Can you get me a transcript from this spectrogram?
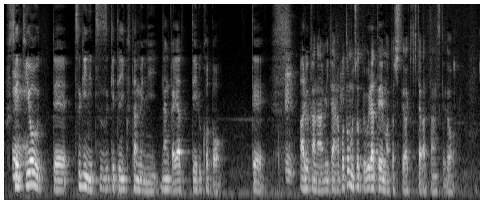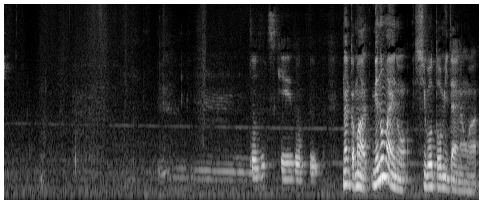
布石を打って次に続けていくためになんかやっていることってうん。あるかなみたいなこともちょっと裏テーマとしては聞きたかったんですけどちょっとずつ継続。なんかまあ目の前の仕事みたいなのは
